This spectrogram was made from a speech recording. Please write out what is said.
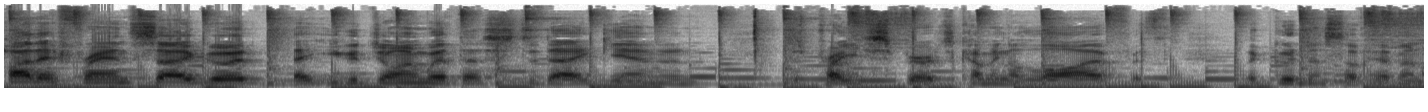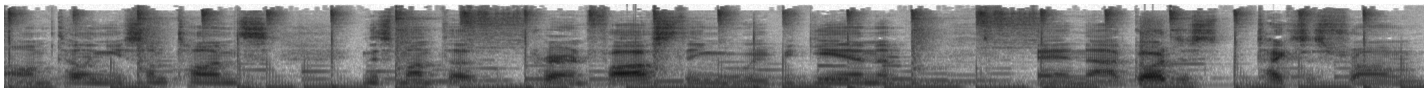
Hi there, friends. So good that you could join with us today again and pray your spirit's coming alive with the goodness of heaven. I'm telling you, sometimes in this month of prayer and fasting, we begin and, and uh, God just takes us from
